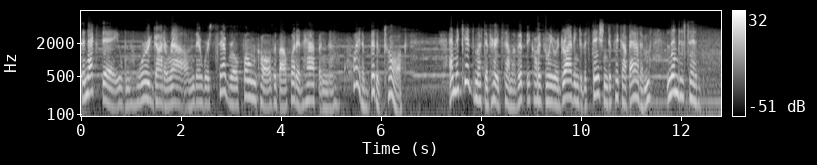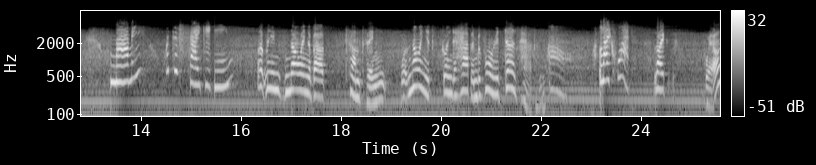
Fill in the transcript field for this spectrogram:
The next day, when word got around, there were several phone calls about what had happened and quite a bit of talk. And the kids must have heard some of it because when we were driving to the station to pick up Adam, Linda said, Mommy, what does psychic mean? Well, it means knowing about something. Well, knowing it's going to happen before it does happen. Oh. Like what? Like, well,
